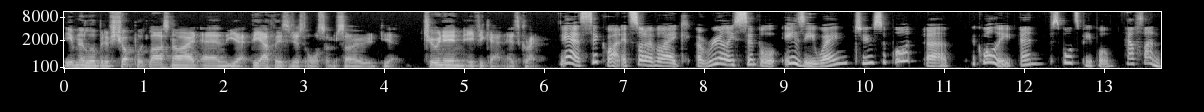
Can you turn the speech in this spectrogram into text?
even a little bit of shot put last night. And yeah, the athletes are just awesome. So yeah, tune in if you can. It's great. Yeah, sick one. It's sort of like a really simple, easy way to support uh, equality and sports people. Have fun.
